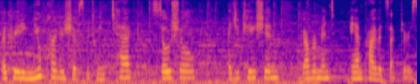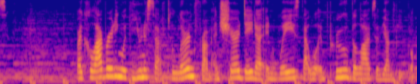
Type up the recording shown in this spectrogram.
By creating new partnerships between tech, social, education, government, and private sectors by collaborating with UNICEF to learn from and share data in ways that will improve the lives of young people.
